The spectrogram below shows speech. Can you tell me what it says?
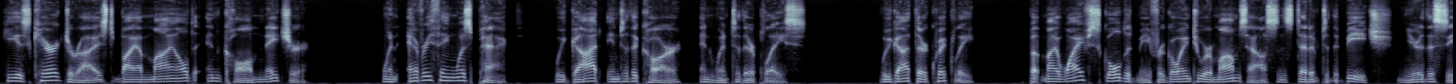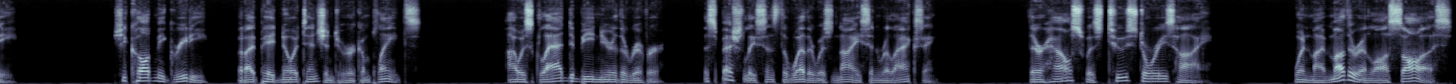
He is characterized by a mild and calm nature. When everything was packed, we got into the car and went to their place. We got there quickly, but my wife scolded me for going to her mom's house instead of to the beach near the sea. She called me greedy, but I paid no attention to her complaints. I was glad to be near the river, especially since the weather was nice and relaxing. Their house was two stories high. When my mother-in-law saw us,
